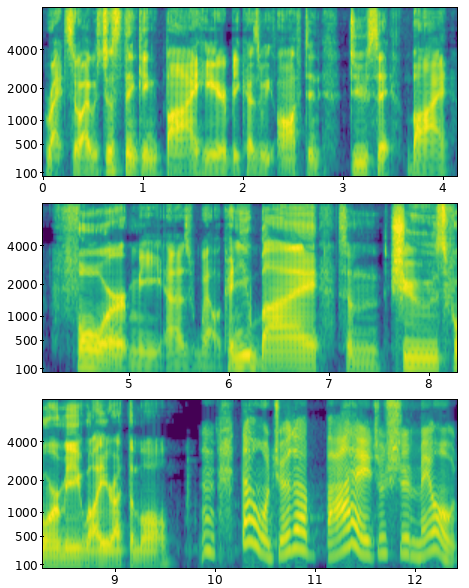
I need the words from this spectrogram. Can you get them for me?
Right. So I was just thinking buy here because we often do say buy for me as well. Can you buy some shoes for me while you're at the mall? 但我觉得 buy 就是没有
